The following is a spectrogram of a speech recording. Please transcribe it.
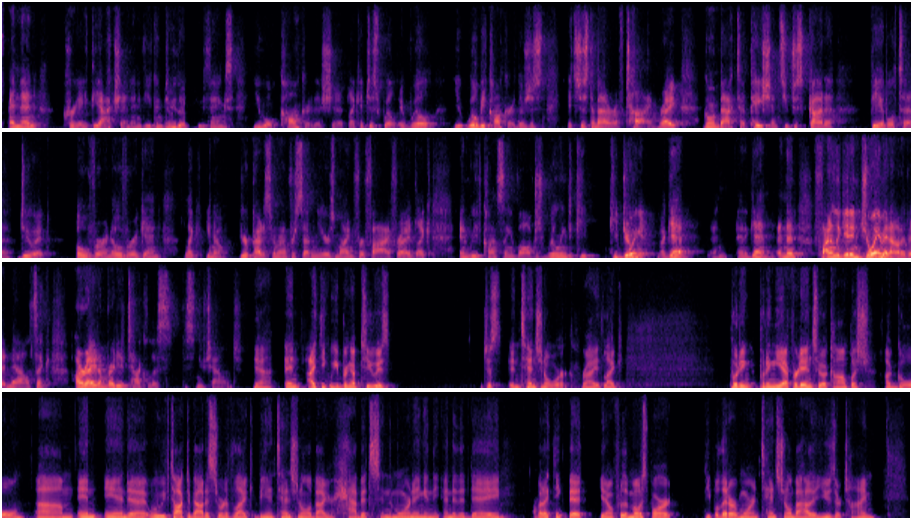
and then create the action. And if you can do yeah. those two things, you will conquer this shit. Like it just will, it will, you will be conquered. There's just, it's just a matter of time, right? Going back to patience, you've just got to be able to do it over and over again. Like, you know, your practice been around for seven years, mine for five, right? Like, and we've constantly evolved, just willing to keep, keep doing it again and, and again, and then finally get enjoyment out of it now. It's like, all right, I'm ready to tackle this, this new challenge. Yeah. And I think what you bring up too is just intentional work, right? Like putting putting the effort in to accomplish a goal. Um, and and uh, what we've talked about is sort of like being intentional about your habits in the morning and the end of the day. But I think that you know, for the most part, people that are more intentional about how they use their time,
